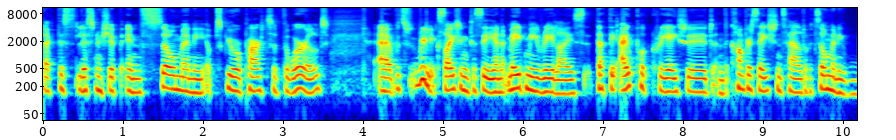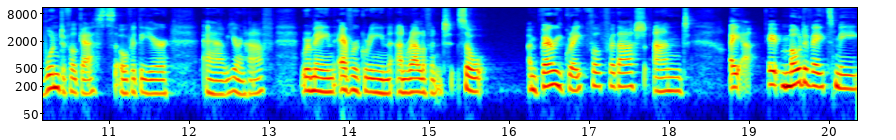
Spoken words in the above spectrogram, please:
like this listenership in so many obscure parts of the world. Uh, it was really exciting to see, and it made me realize that the output created and the conversations held with so many wonderful guests over the year, uh, year and a half, remain evergreen and relevant. So I'm very grateful for that, and I it motivates me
